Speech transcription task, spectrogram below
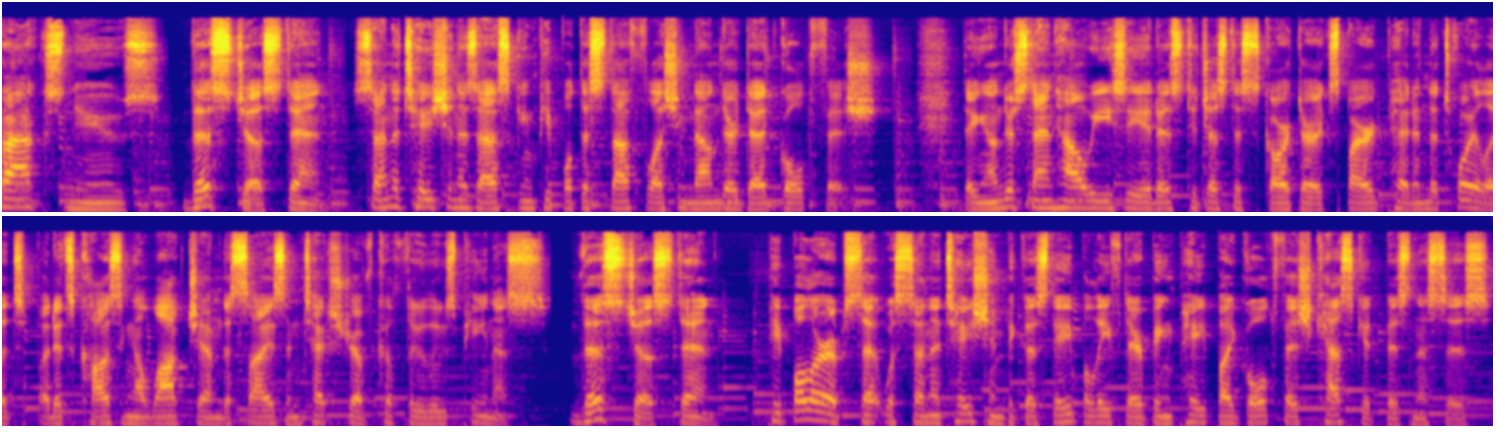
Phax News. This just in. Sanitation is asking people to stop flushing down their dead goldfish. They understand how easy it is to just discard their expired pet in the toilet, but it's causing a logjam the size and texture of Cthulhu's penis. This just in. People are upset with sanitation because they believe they're being paid by goldfish casket businesses.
